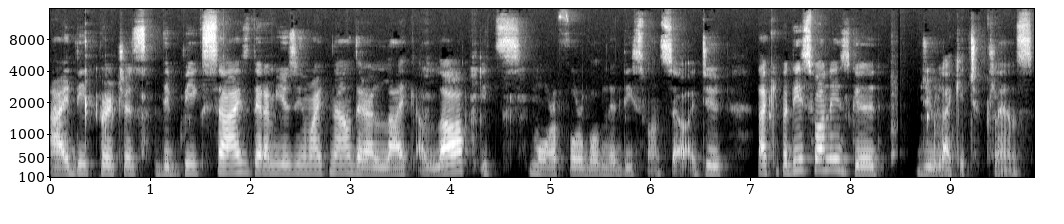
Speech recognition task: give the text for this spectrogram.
I did purchase the big size that I'm using right now that I like a lot. It's more affordable than this one, so I do like it, but this one is good. Do like it to cleanse.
